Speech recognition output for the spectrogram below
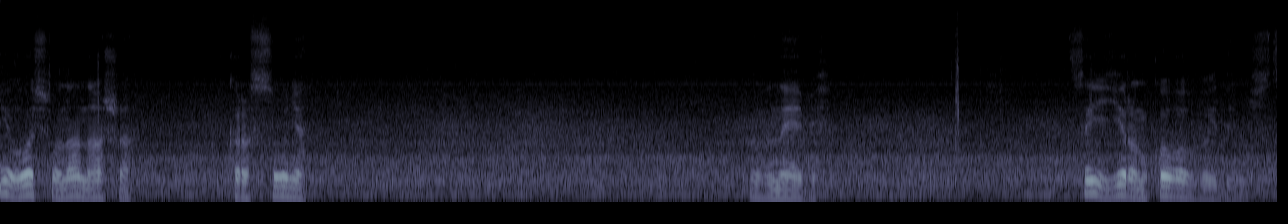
І ось вона наша красуня в небі. Це її ранкова видимість.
